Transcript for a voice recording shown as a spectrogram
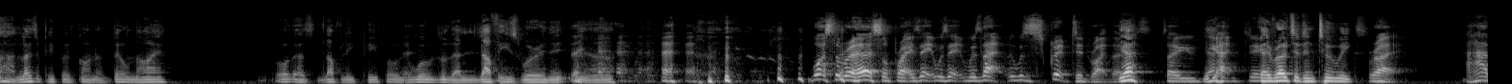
ah, loads of people have gone. uh, Bill Nighy. All those lovely people. All the lovies were in it, you know. What's the rehearsal process? Is it was it was that it was scripted right though? Yeah. So you, Yeah. you had to, They wrote it in two weeks. right. How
